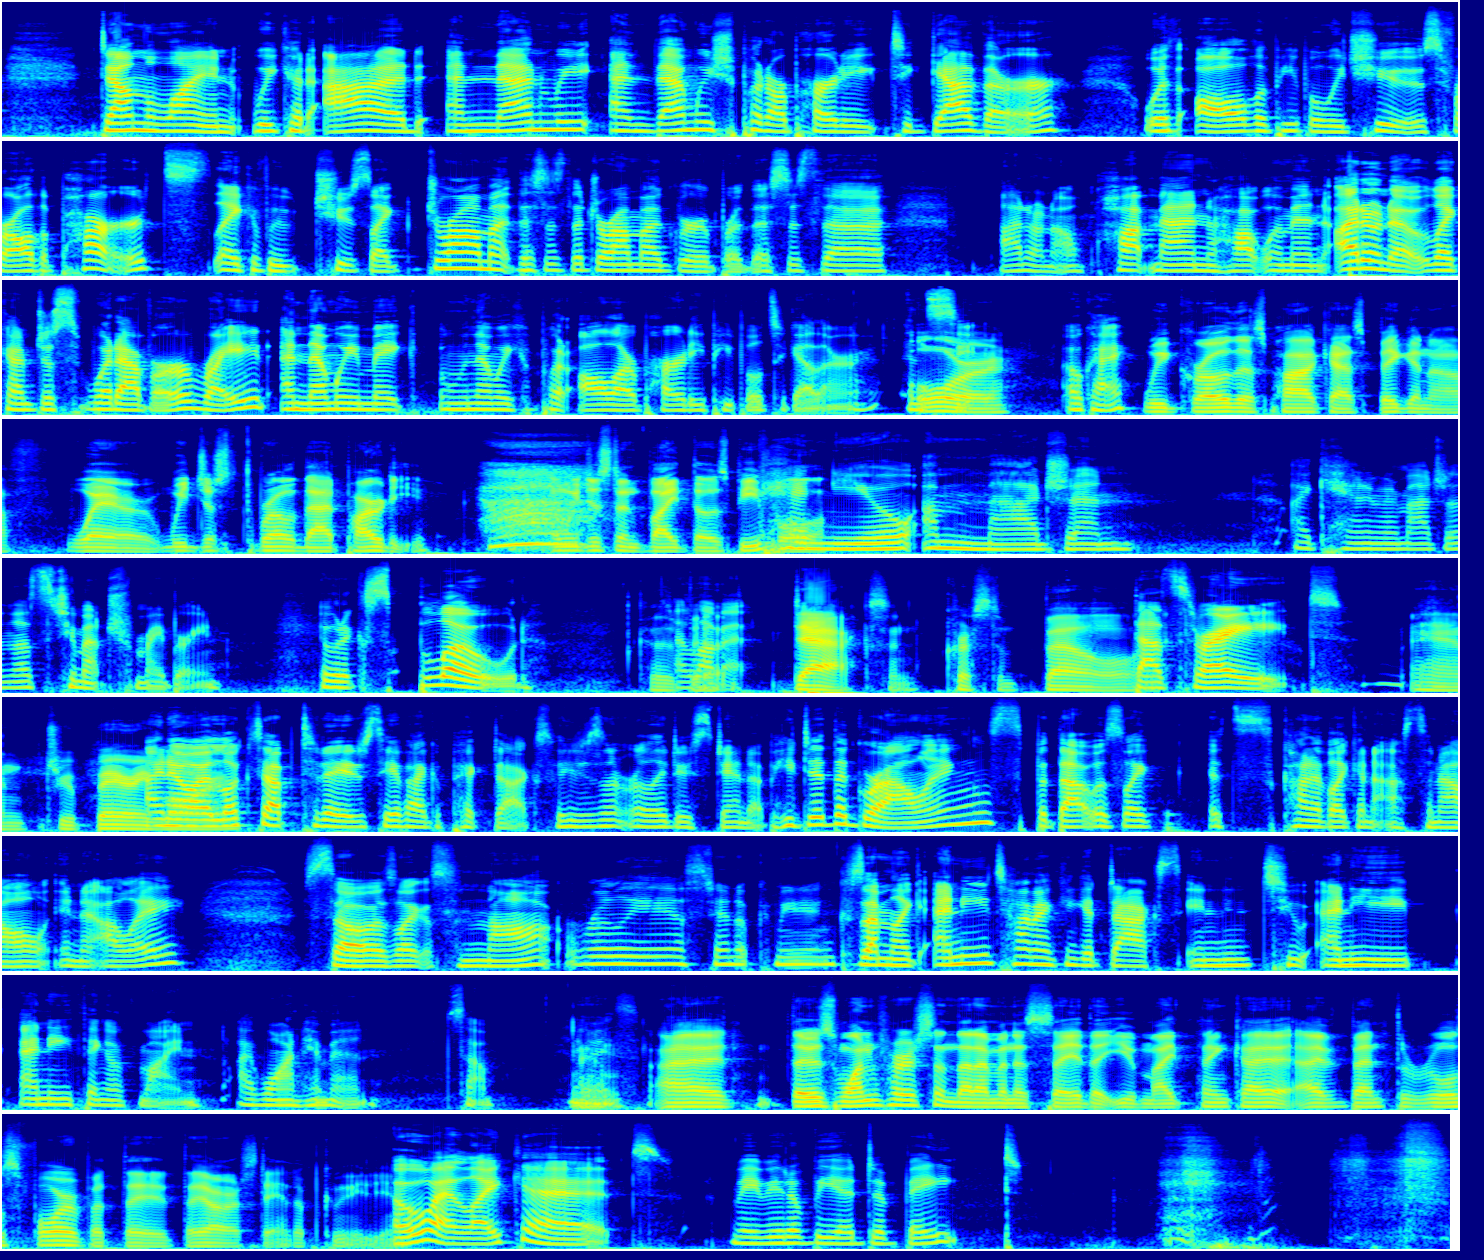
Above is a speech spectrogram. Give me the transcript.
down the line we could add and then we and then we should put our party together with all the people we choose for all the parts. Like if we choose like drama, this is the drama group or this is the I don't know, hot men, hot women. I don't know. Like I'm just whatever, right? And then we make and then we can put all our party people together or see. Okay. we grow this podcast big enough where we just throw that party and we just invite those people Can you imagine? I can't even imagine. That's too much for my brain. It would explode. 'Cause it'd I love like it. Dax and Kristen Bell That's right. and Drew Barrymore I know. I looked up today to see if I could pick Dax. He doesn't really do stand up. He did the Groundlings, but that was like it's kind of like an SNL in LA. So I was like, it's not really a stand up comedian because I'm like, anytime I can get Dax into any anything of mine, I want him in. So, Yeah. anyways, I there's one person that I'm gonna say that you might think I I've bent the rules for, but they they are a stand up comedian. oh, I like it. Maybe it'll be a debate.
